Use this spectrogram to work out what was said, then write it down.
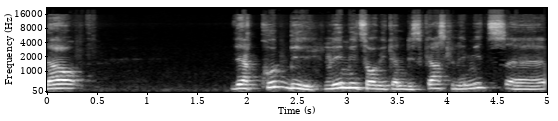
Now, there could be limits or we can discuss limits uh,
